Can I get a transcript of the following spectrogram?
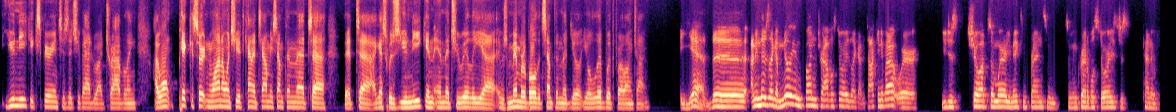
unique experiences that you've had while traveling. I won't pick a certain one. I want you to kind of tell me something that uh, that uh, I guess was unique and, and that you really uh, it was memorable. That's something that you'll you'll live with for a long time. Yeah, the I mean, there's like a million fun travel stories like I'm talking about where you just show up somewhere, you make some friends, some some incredible stories just kind of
